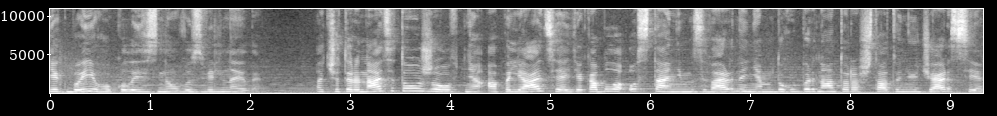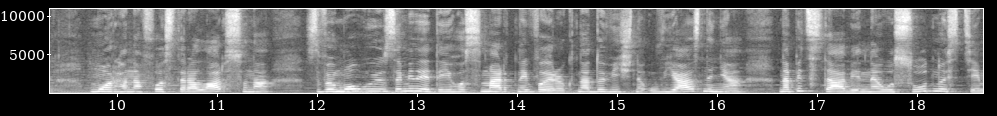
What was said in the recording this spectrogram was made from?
якби його колись знову звільнили. А 14 жовтня апеляція, яка була останнім зверненням до губернатора штату Нью-Джерсі Моргана Фостера Ларсона з вимогою замінити його смертний вирок на довічне ув'язнення на підставі неосудності,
